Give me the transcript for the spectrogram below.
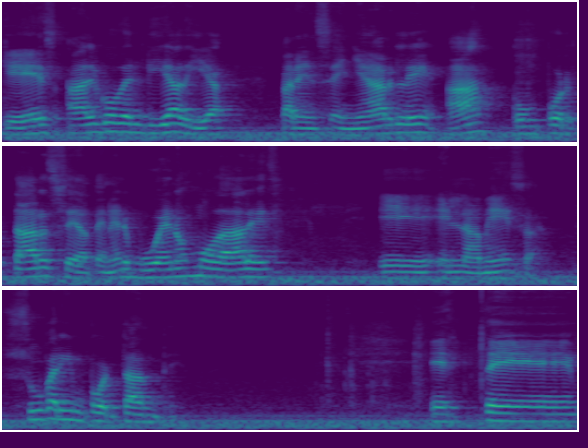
que es algo del día a día, para enseñarle a comportarse, a tener buenos modales eh, en la mesa. Súper importante. Este,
